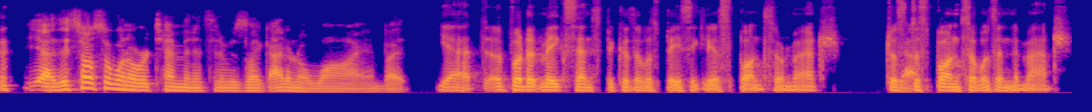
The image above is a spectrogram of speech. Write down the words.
Yeah, this also went over 10 minutes and it was like, I don't know why, but Yeah, but it makes sense because it was basically a sponsor match. Just Yeah. the sponsor was in the match.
